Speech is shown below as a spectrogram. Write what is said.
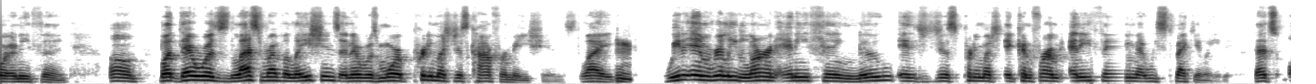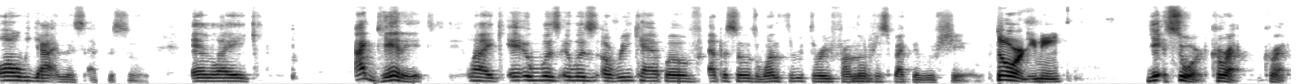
or anything. Um, but there was less revelations and there was more pretty much just confirmations. Like Mm. we didn't really learn anything new. It's just pretty much it confirmed anything that we speculated. That's all we got in this episode. And like I get it. Like it was it was a recap of episodes one through three from the perspective of Shield. Sword, you mean? Yeah, sword. Correct. Correct.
